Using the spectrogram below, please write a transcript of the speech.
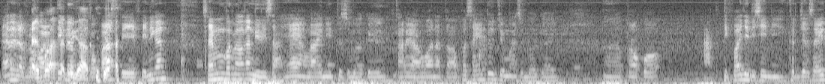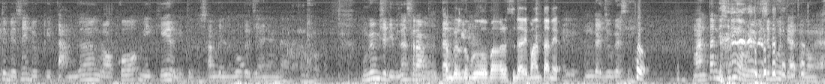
kan ada perokok aktif ada dan ya, perokok aktif ya. pasif ini kan saya memperkenalkan diri saya yang lain itu sebagai karyawan atau apa saya itu cuma sebagai eh, perokok aktif aja di sini kerja saya itu biasanya duduk di tangga ngerokok mikir gitu sambil nunggu kerjaan yang datang mungkin bisa dibilang serabutan Hmm, Sambil nunggu ya. balas dari mantan ya? Eh, enggak juga sih mantan di sini nggak boleh disebut ya tolong ya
